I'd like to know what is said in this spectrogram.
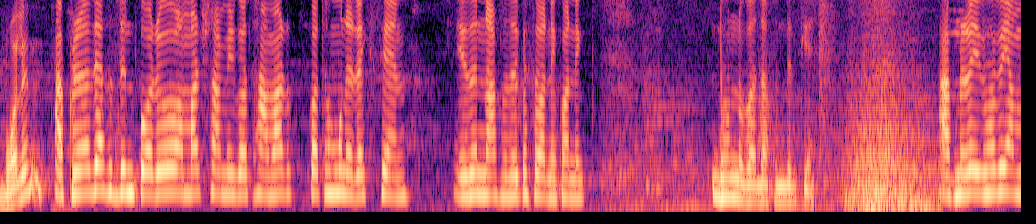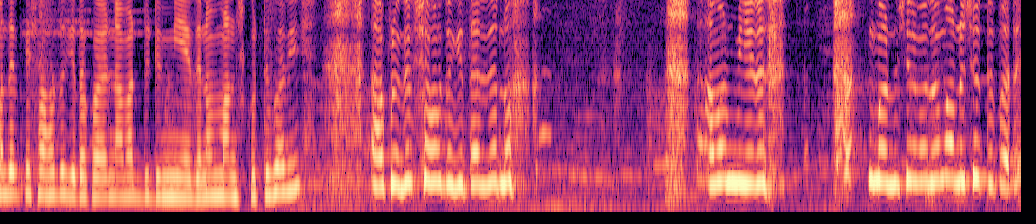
বলেন। আপনারা যে এতদিন পরেও আমার স্বামীর কথা, আমার কথা মনে রাখছেন। এই জন্য আপনাদের কাছে অনেক অনেক ধন্যবাদ আপনাদেরকে। আপনারা এইভাবেই আমাদেরকে সহযোগিতা করেন। আমার দুটো মেয়ে যেন মানুষ করতে পারি। আপনাদের সহযোগিতার জন্য আমার মেয়েরা মানুষের মতো মানুষ হতে পারে।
